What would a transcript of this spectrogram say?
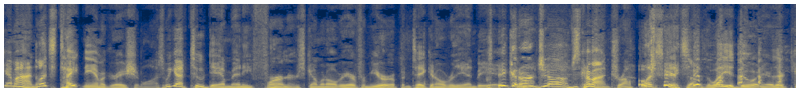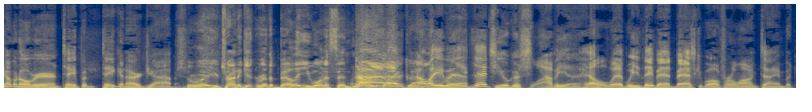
come on, let's tighten the immigration laws. We got too damn many foreigners coming over here from Europe and taking over the NBA. Taking our jobs. Come on, Trump. Let's get something. What are you doing here? They're coming over here and taking taking our jobs. So, what, are you trying to get rid of Belly? You want to send Belly No, back? like or- Belly, man. That's Yugoslavia. Hell, we they've had basketball for a long time, but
